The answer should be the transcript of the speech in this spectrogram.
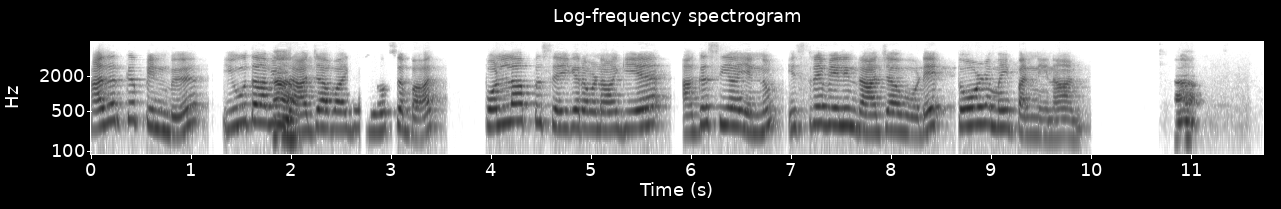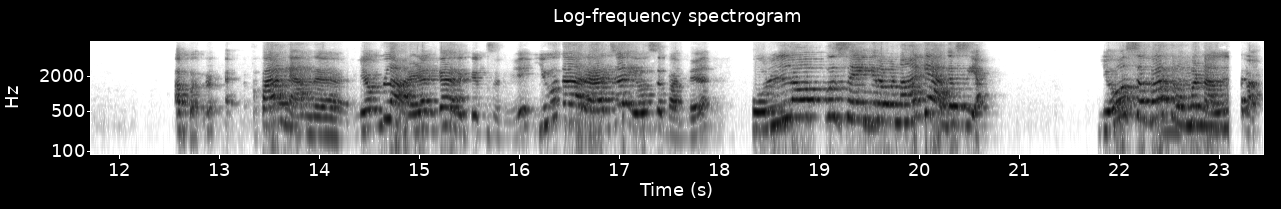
அதற்கு பின்பு யூதாவின். ராஜாவாகிய யோசபாத் பொல்லாப்பு செய்கிறவனாகிய அகசியா என்னும் இஸ்ரவேலின் ராஜாவோடே தோழமை பண்ணினான். அப்ப பாருங்க அந்த எவ்வளவு அழகா இருக்குன்னு சொல்லி யூதா ராஜா யோசபாத்து பொல்லாப்பு செய்கிறவனாகி அகசியா. யோசபாத் ரொம்ப நல்லவன்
